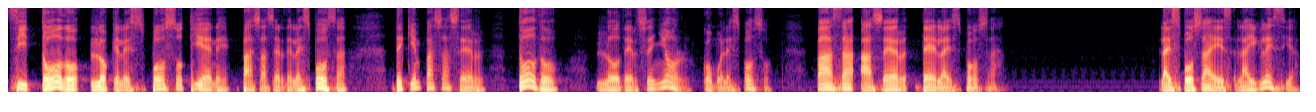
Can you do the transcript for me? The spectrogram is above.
si todo lo que el esposo tiene pasa a ser de la esposa, ¿de quién pasa a ser todo lo del Señor como el esposo? Pasa a ser de la esposa. La esposa es la iglesia.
